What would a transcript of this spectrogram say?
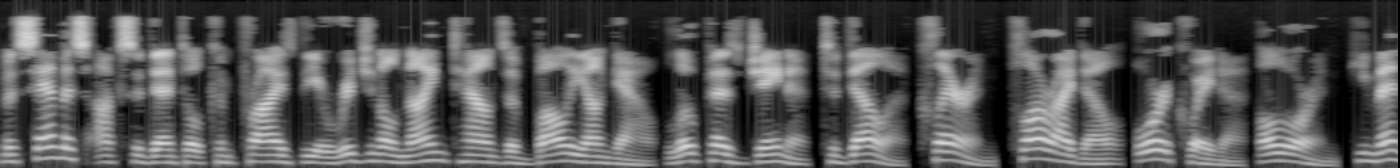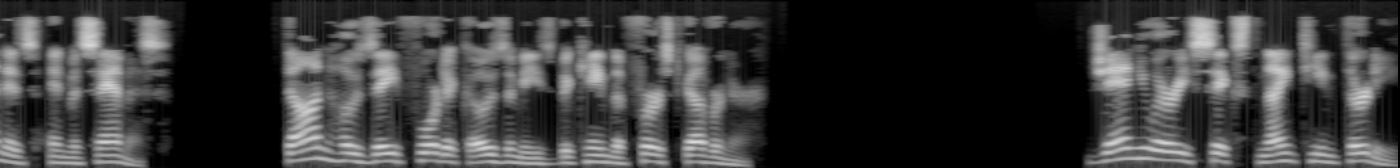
Misamis Occidental comprised the original nine towns of Baliangao, Lopez Jaena, Tudela, Clarin, Plaridel, Oroquieta, Aloran, Jimenez, and Misamis. Don José Fortich Ozamis became the first governor. January 6, 1930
